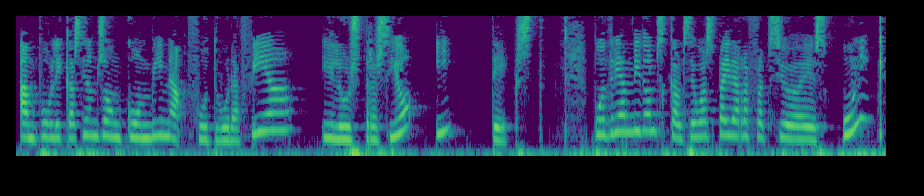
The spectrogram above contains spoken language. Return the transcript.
amb publicacions on combina fotografia, il·lustració i text. Podríem dir doncs, que el seu espai de reflexió és únic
